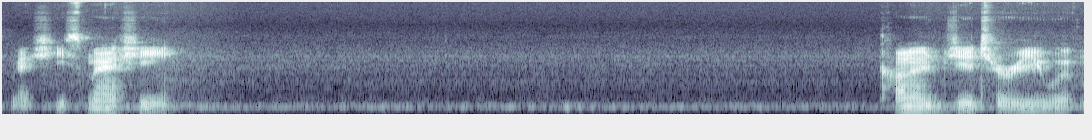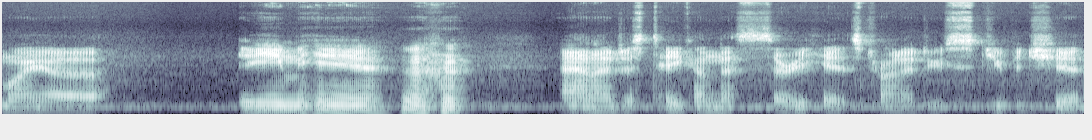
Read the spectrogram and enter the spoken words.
Smashy, smashy. Kind of jittery with my uh, aim here, and I just take unnecessary hits trying to do stupid shit.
